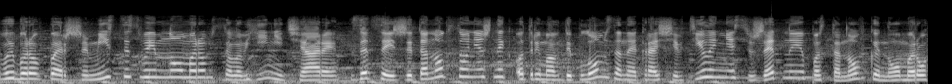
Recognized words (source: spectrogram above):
виборов перше місце своїм номером Солов'їні чари. За цей же танок Соняшник отримав диплом за найкраще втілення сюжетної постановки номеру.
